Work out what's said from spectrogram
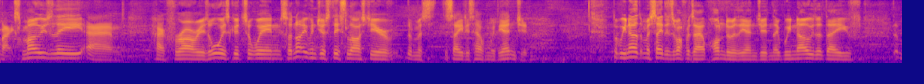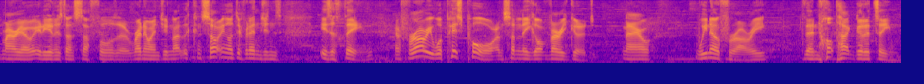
Max Mosley and how Ferrari is always good to win. So not even just this last year of the Mercedes helping with the engine, but we know that Mercedes have offered to help Honda with the engine. They, we know that they've Mario Illien has done stuff for the Renault engine. Like the consulting on different engines is a thing, and Ferrari were piss poor and suddenly got very good. Now we know Ferrari; they're not that good a team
